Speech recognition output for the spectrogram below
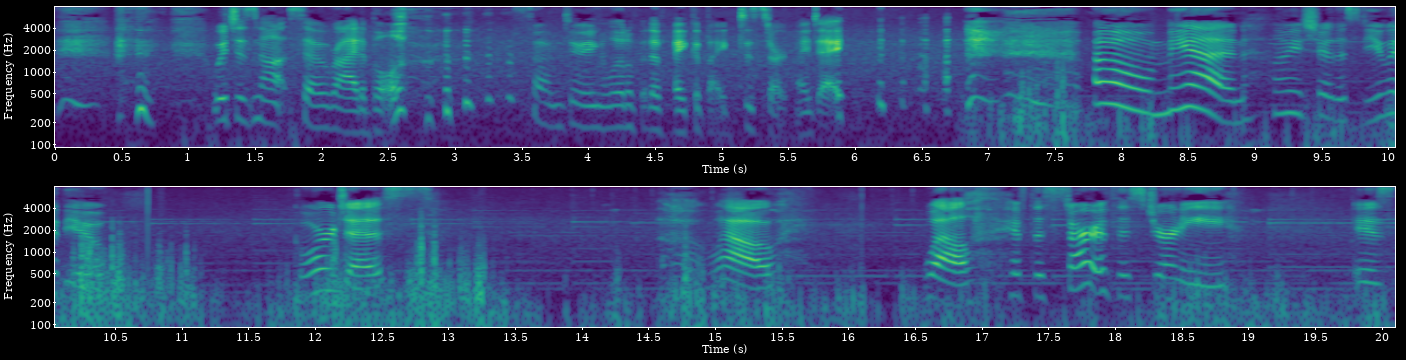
which is not so rideable. so I'm doing a little bit of hike a bike to start my day. oh man, let me share this view with you. Gorgeous. Oh, wow. Well, if the start of this journey is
